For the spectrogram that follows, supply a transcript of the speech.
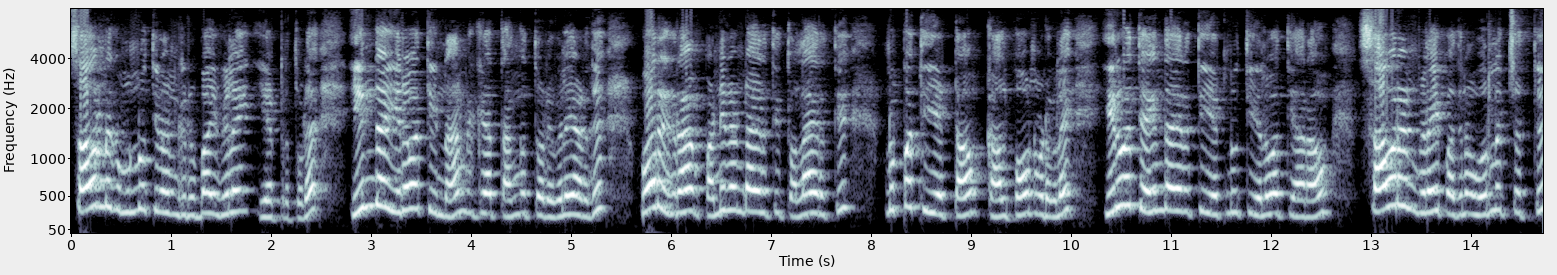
சவரனுக்கு முந்நூற்றி நான்கு ரூபாய் விலை ஏற்றத்தோட இந்த இருபத்தி நான்கு தங்கத்தோட விலையானது ஒரு கிராம் பன்னிரெண்டாயிரத்தி தொள்ளாயிரத்தி முப்பத்தி எட்டாம் கால் பவுனோட விலை இருபத்தி ஐந்தாயிரத்தி எட்நூற்றி எழுபத்தி ஆறாவும் சவரன் விலை பார்த்தீங்கன்னா ஒரு லட்சத்து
